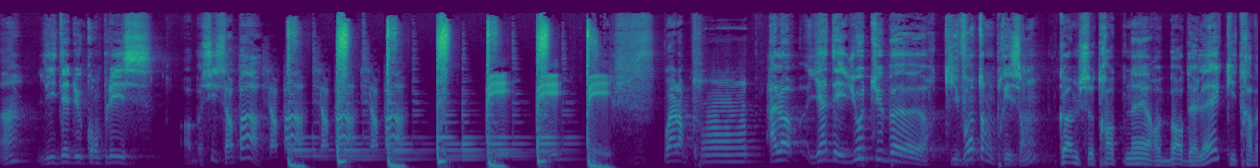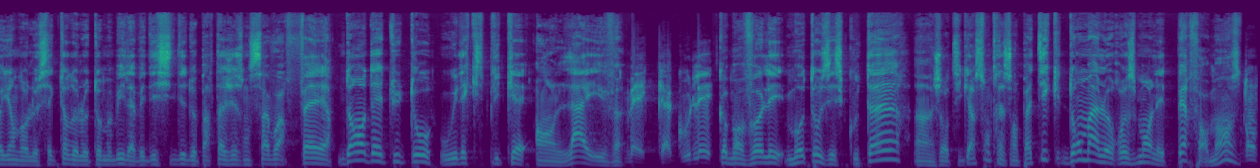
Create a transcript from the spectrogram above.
Hein L'idée du complice Oh bah si, sympa Sympa, sympa, sympa. Voilà. Alors, il y a des youtubeurs qui vont en prison, comme ce trentenaire bordelais qui, travaillant dans le secteur de l'automobile, avait décidé de partager son savoir-faire dans des tutos où il expliquait en live Mais cagoulé. comment voler motos et scooters, un gentil garçon très sympathique dont malheureusement les performances Dont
